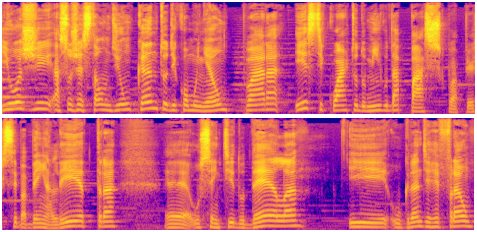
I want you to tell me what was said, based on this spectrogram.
E hoje a sugestão de um canto de comunhão para este quarto domingo da Páscoa. Perceba bem a letra, é, o sentido dela e o grande refrão:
